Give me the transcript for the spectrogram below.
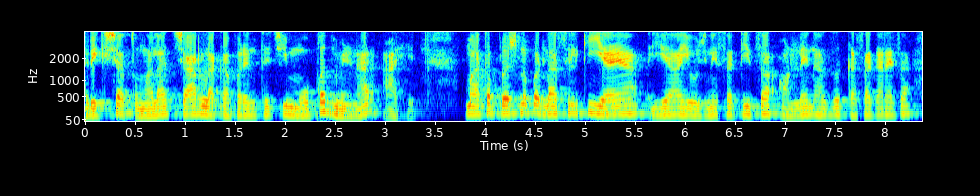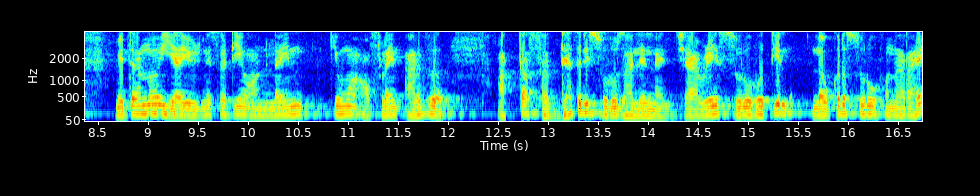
रिक्षा तुम्हाला चार लाखापर्यंतची मोफत मिळणार आहे. मग आता प्रश्न पडला असेल की या या या योजनेसाठीचा ऑनलाईन अर्ज कसा करायचा? मित्रांनो या योजनेसाठी ऑनलाईन किंवा ऑफलाईन अर्ज आत्ता सध्या तरी सुरू झालेले नाहीत. ज्यावेळेस सुरू होतील लवकरच सुरू होणार आहे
